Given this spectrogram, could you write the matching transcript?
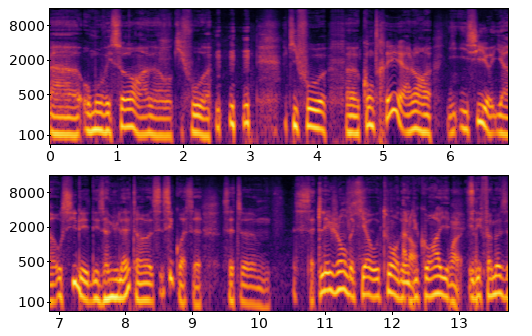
euh, au mauvais sort euh, qu'il faut, qu'il faut contrer. Alors, ici, il y a aussi des, des amulettes. hein. C'est quoi ce- cette, cette légende qu'il y a autour de- Alors, du corail Voilà, et des fameuses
